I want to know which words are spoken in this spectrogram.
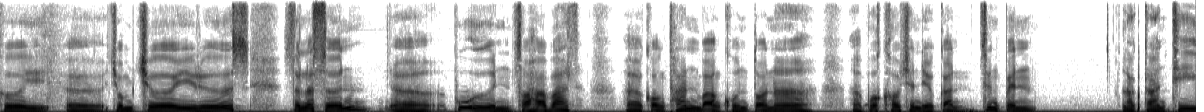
เคยชมเชยหรือสรรเสริญผู้อื่นสหาบะของท่านบางคนต่อหน้าพวกเขาเช่นเดียวกัน ซึ่งเป็นหลักฐานที่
